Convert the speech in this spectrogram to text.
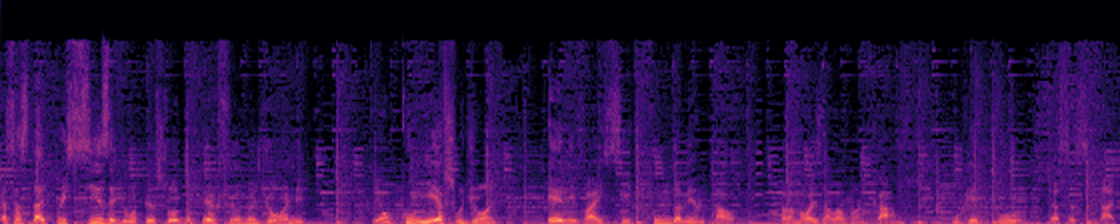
Essa cidade precisa de uma pessoa do perfil do Johnny. Eu conheço o Johnny. Ele vai ser fundamental para nós alavancarmos o retorno dessa cidade.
